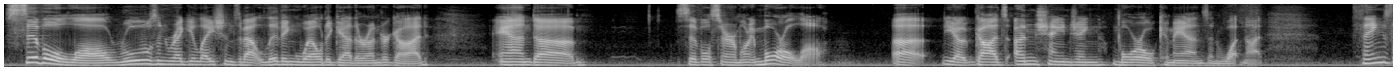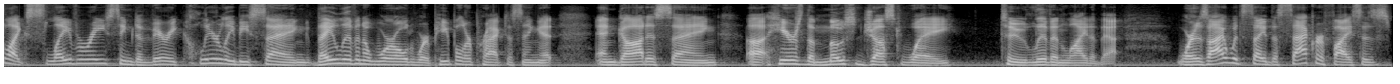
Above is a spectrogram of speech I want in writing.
civil law, rules and regulations about living well together under God, and uh, civil ceremony, moral law. Uh, you know, God's unchanging moral commands and whatnot. Things like slavery seem to very clearly be saying they live in a world where people are practicing it, and God is saying, uh, here's the most just way to live in light of that. Whereas I would say the sacrifices,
